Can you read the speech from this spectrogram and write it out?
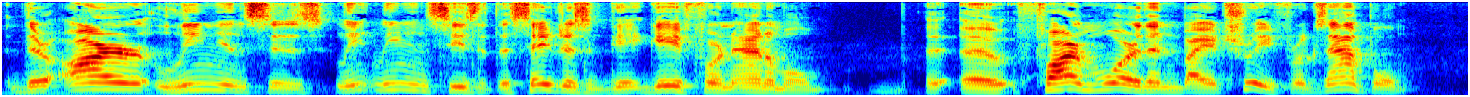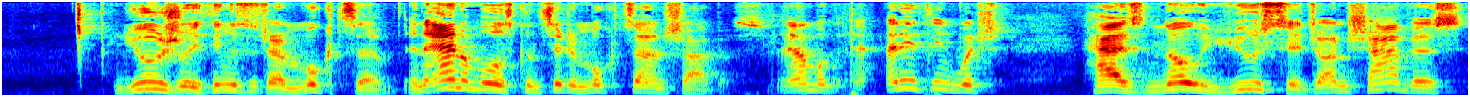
there are leniencies, leniencies that the sages gave for an animal. Uh, uh, far more than by a tree. For example, usually things which are muktzah, an animal is considered muktzah on Shabbos. Animal, anything which has no usage on Shabbos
